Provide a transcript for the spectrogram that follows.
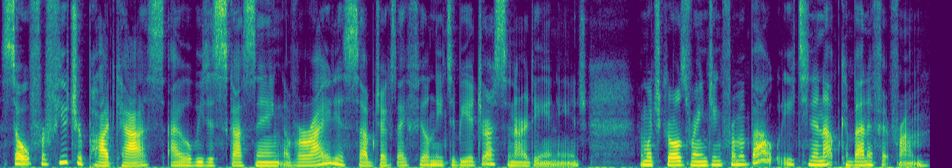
So, for future podcasts, I will be discussing a variety of subjects I feel need to be addressed in our day and age, and which girls ranging from about 18 and up can benefit from.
